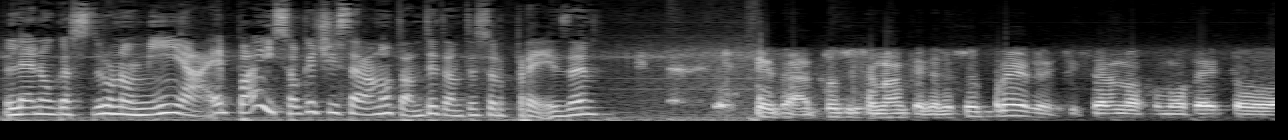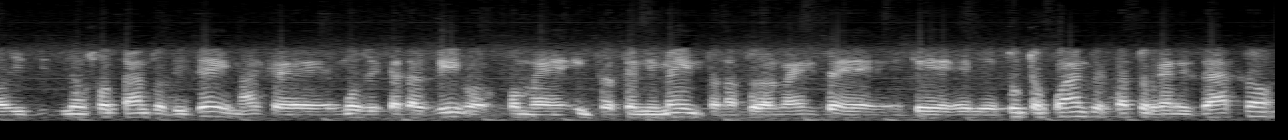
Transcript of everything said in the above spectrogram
l'enogastronomia e poi so che ci saranno tante tante sorprese. Esatto, ci saranno anche delle sorprese, ci saranno come ho detto non soltanto DJ ma anche musica dal vivo come intrattenimento naturalmente, che tutto quanto è stato organizzato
